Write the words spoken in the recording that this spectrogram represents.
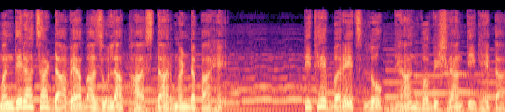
मंदिराचा डाव्या बाजूला फारसदार मंडप आहे. तिथे बरेच लोक ध्यान व विश्रांती घेतात.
